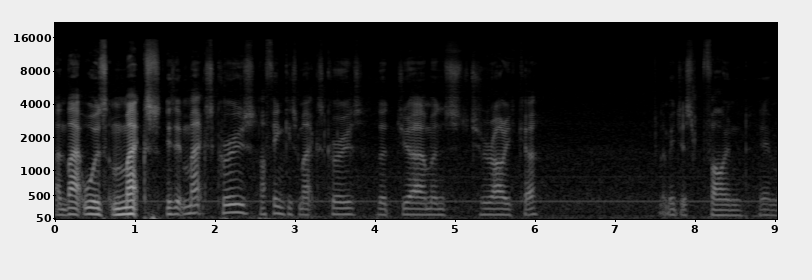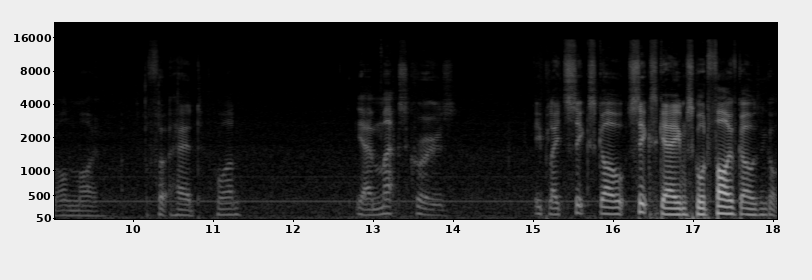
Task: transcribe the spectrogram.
And that was Max, is it Max Kruse? I think it's Max Kruse, the German striker. Let me just find him on my Futhead one. Yeah, Max Kruse. He played six goal, six games, scored five goals, and got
